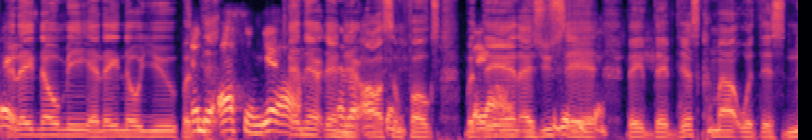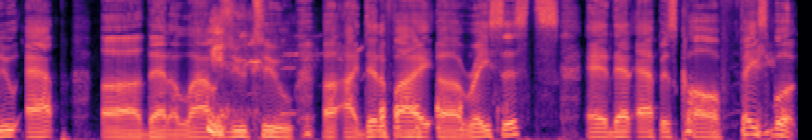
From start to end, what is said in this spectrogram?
right. and they know me and they know you but and they're awesome yeah and they're and, and they're, they're awesome. awesome. folks but they then are. as you said they they've just come out with this new app uh, that allows you to uh, identify uh, racists, and that app is called Facebook.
